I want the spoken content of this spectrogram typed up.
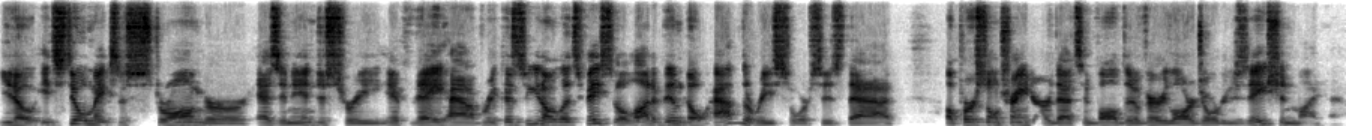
you know, it still makes us stronger as an industry if they have, because, you know, let's face it, a lot of them don't have the resources that a personal trainer that's involved in a very large organization might have,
